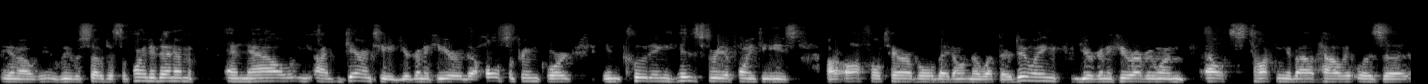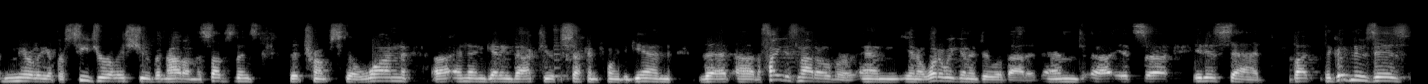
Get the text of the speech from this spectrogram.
you know we were so disappointed in him. And now I'm guaranteed you're going to hear the whole Supreme Court, including his three appointees, are awful, terrible. They don't know what they're doing. You're going to hear everyone else talking about how it was a, merely a procedural issue, but not on the substance, that Trump still won. Uh, and then getting back to your second point again, that uh, the fight is not over. And, you know, what are we going to do about it? And uh, it's, uh, it is sad. But the good news is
